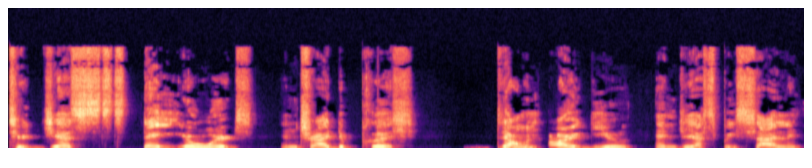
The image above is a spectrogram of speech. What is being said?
to just state your words and try to push. Don't argue and just be silent.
